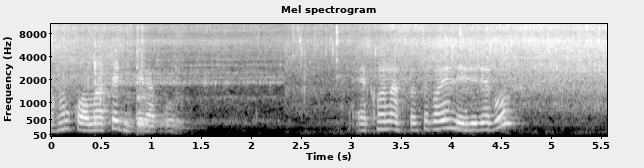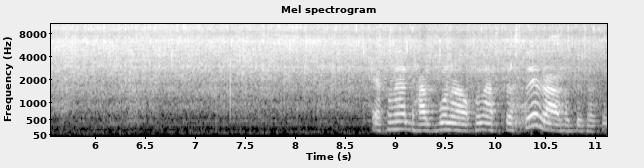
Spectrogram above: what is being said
এখন কম আছে, ঢেকে রাখব। এখন আস্তে আস্তে করে লেড়ে দেব। এখন আর ঢাকবো না, এখন আস্তে আস্তে লাল হতে থাকো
